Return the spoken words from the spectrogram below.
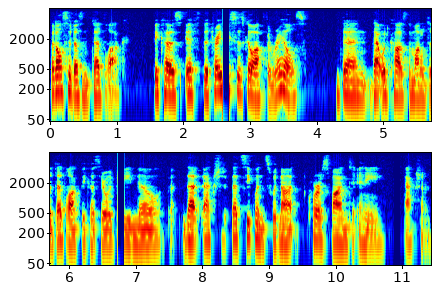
but also doesn't deadlock. Because if the traces go off the rails, then that would cause the model to deadlock because there would be no, that action, that sequence would not correspond to any action.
